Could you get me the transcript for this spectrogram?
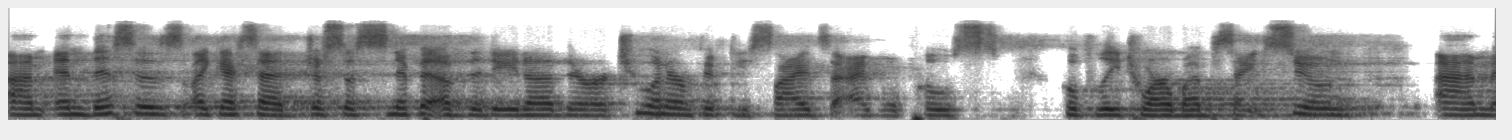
Um, and this is, like I said, just a snippet of the data. There are 250 slides that I will post hopefully to our website soon. Um,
